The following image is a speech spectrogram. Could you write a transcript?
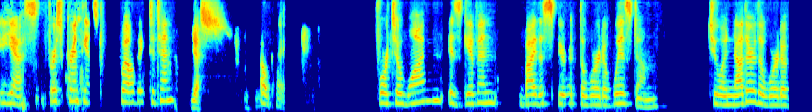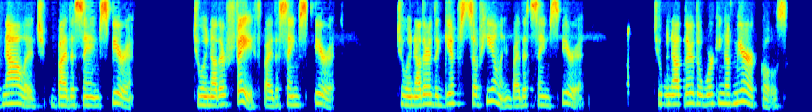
Yes, 1 Corinthians 12, 8 to 10. Yes. Okay. For to one is given by the Spirit the word of wisdom, to another the word of knowledge by the same Spirit, to another faith by the same Spirit, to another the gifts of healing by the same Spirit, to another the working of miracles,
